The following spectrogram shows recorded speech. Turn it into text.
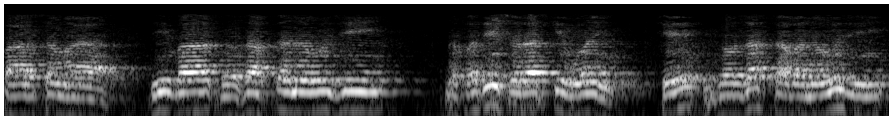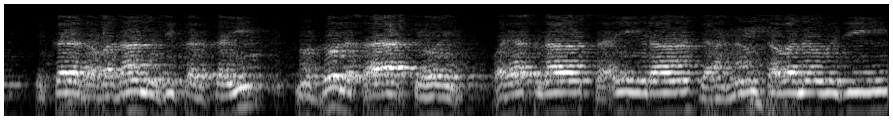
پارسم نفدی صورت کی ہوئی چھے دوزخت با نوزی چکر بدان ذکر کئی نو دول سایات کی ہوئی ویسلا سعیرا جہنم تبا نوزی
